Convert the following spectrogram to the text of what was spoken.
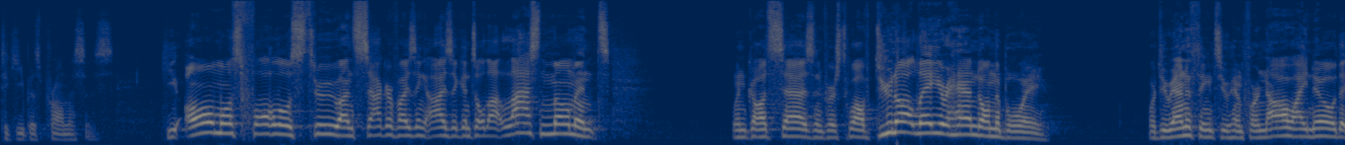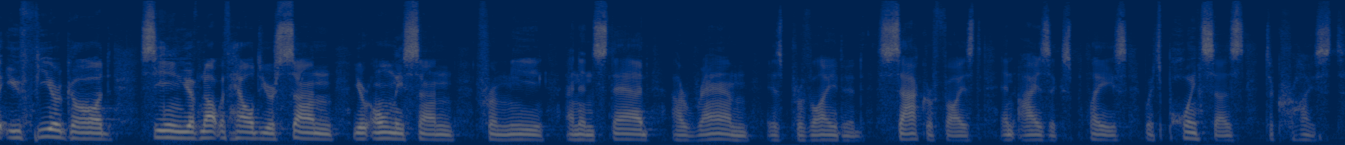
to keep his promises. He almost follows through on sacrificing Isaac until that last moment when God says in verse 12, Do not lay your hand on the boy or do anything to him, for now I know that you fear God, seeing you have not withheld your son, your only son, from me, and instead a ram is provided, sacrificed in Isaac's place, which points us to Christ.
